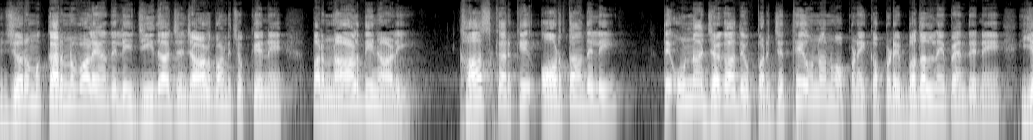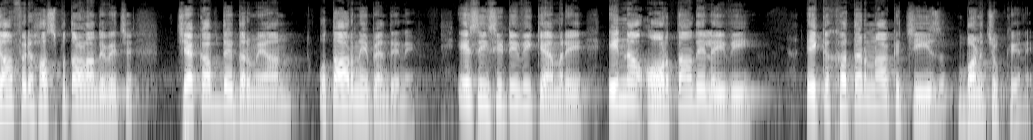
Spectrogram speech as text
ਜੁਰਮ ਕਰਨ ਵਾਲਿਆਂ ਦੇ ਲਈ ਜੀ ਦਾ ਜੰਜਾਲ ਬਣ ਚੁੱਕੇ ਨੇ, ਪਰ ਨਾਲ ਦੀ ਨਾਲ ਹੀ ਖਾਸ ਕਰਕੇ ਔਰਤਾਂ ਦੇ ਲਈ ਤੇ ਉਹਨਾਂ ਜਗ੍ਹਾ ਦੇ ਉੱਪਰ ਜਿੱਥੇ ਉਹਨਾਂ ਨੂੰ ਆਪਣੇ ਕੱਪੜੇ ਬਦਲਨੇ ਪੈਂਦੇ ਨੇ ਜਾਂ ਫਿਰ ਹਸਪਤਾਲਾਂ ਦੇ ਵਿੱਚ ਚੈੱਕਅਪ ਦੇ ਦਰਮਿਆਨ ਉਤਾਰਨੇ ਪੈਂਦੇ ਨੇ। ਇਹ ਸੀਸੀਟੀਵੀ ਕੈਮਰੇ ਇਹਨਾਂ ਔਰਤਾਂ ਦੇ ਲਈ ਵੀ ਇੱਕ ਖਤਰਨਾਕ ਚੀਜ਼ ਬਣ ਚੁੱਕੇ ਨੇ।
